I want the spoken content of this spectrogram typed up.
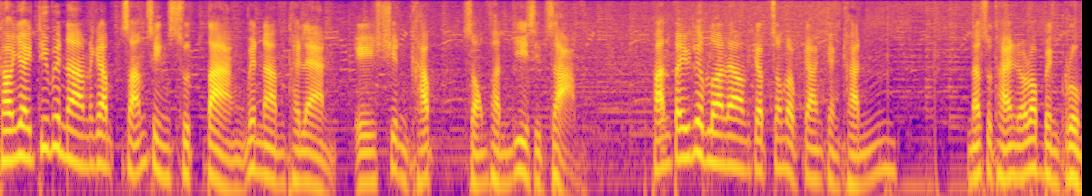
ข่าวใหญ่ที่เวียดนามนะครับสามสิ่งสุดต่างเวียดนามไทยแลนด์เอเชียนคัพ 2023 ผ่านไปเรียบร้อยแล้วนะครับสำหรับการแข่งขัน นัดสุดท้ายในรอบแบ่งกลุ่ม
